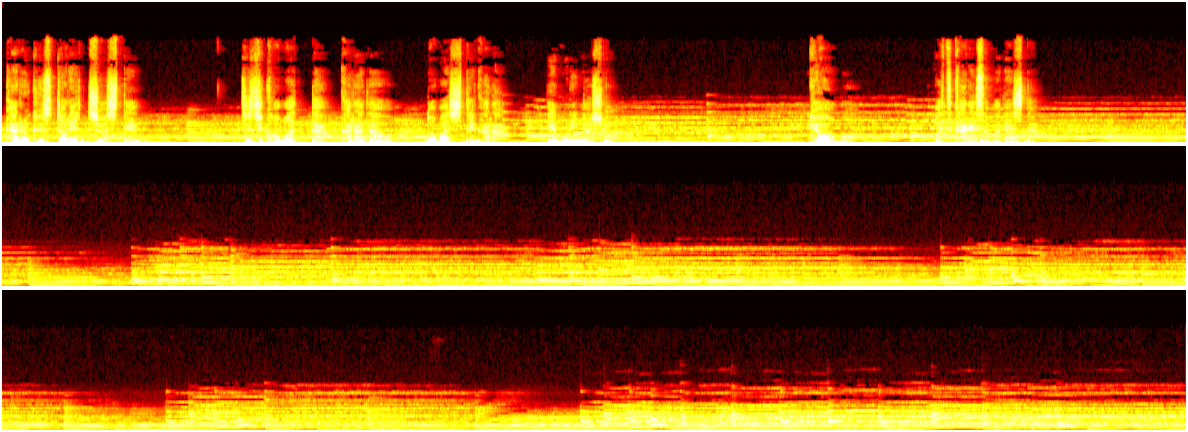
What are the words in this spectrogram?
軽くストレッチをして、縮こまった体を伸ばしてから眠りましょう。今日もお疲れ様でした。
